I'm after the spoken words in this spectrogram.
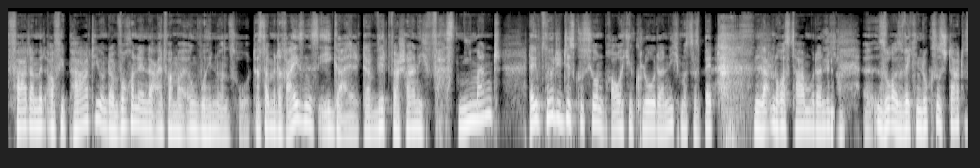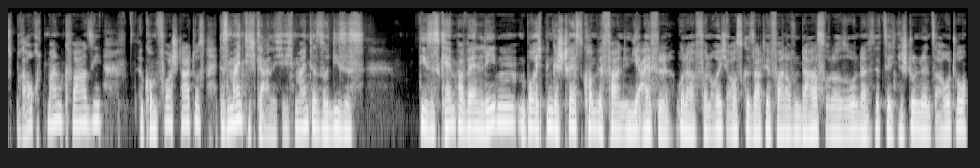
fahr damit auf die Party und am Wochenende einfach mal irgendwo hin und so. Das damit Reisen ist eh geil. Da wird wahrscheinlich fast niemand. Da gibt's nur die Diskussion, brauche ich ein Klo oder nicht, muss das Bett einen Lattenrost haben oder nicht. Ja. Äh, so, also welchen Luxusstatus braucht man quasi? Äh, Komfortstatus? Das meinte ich gar nicht. Ich meinte so dieses, dieses Campervan-Leben, boah, ich bin gestresst, komm, wir fahren in die Eifel. Oder von euch aus gesagt, wir fahren auf den Dars oder so und dann setze ich eine Stunde ins Auto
